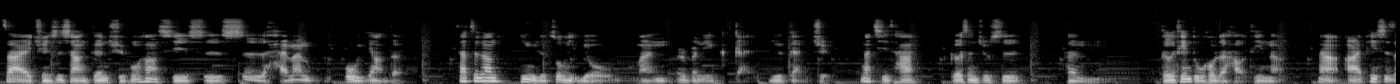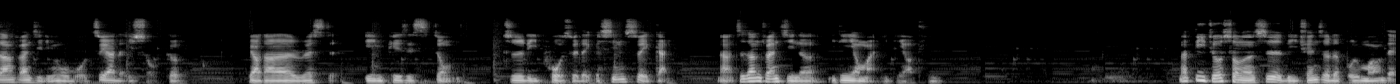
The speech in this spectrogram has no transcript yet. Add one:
在诠释上跟曲风上其实是还蛮不一样的。他这张英语的作品有蛮 urban 的一个感一个感觉，那其他歌声就是很得天独厚的好听呢。那 R.I.P 是这张专辑里面我最爱的一首歌。表达了《Rest in Pieces》这种支离破碎的一个心碎感。那这张专辑呢，一定要买，一定要听。那第九首呢是李全哲的《Blue Monday》，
